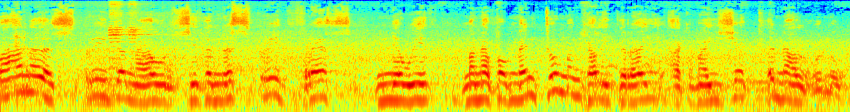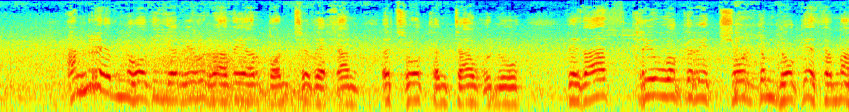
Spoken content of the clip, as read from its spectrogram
Mae yna ysbryd y nawr sydd yn ysbryd ffres newydd. Mae yna fomentwm yn cael ei greu ac mae eisiau cynnal hwnnw anrefn oedd i ryw raddau ar bont y fechan y tro cyntaf hwnnw. Fe ddath criw o grits o'r gymdogaeth yma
